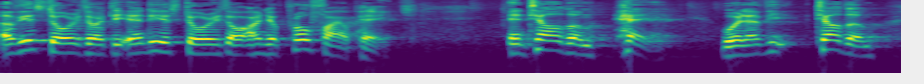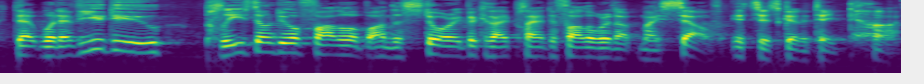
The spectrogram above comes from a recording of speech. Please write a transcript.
of your stories or at the end of your stories or on your profile page and tell them, hey, whatever you, tell them that whatever you do, please don't do a follow up on the story because I plan to follow it up myself. It's just going to take time.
